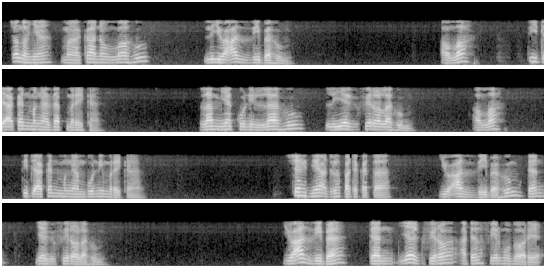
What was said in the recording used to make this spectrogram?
Contohnya, maka Allahu liyu'adzibahum. Allah tidak akan mengazab mereka. Lam yakunillahu liyaghfir lahum. Allah tidak akan mengampuni mereka. Syahidnya adalah pada kata yu'adzibahum dan yaghfir lahum. Yu'adziba dan yaghfira adalah fi'il mudhari.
